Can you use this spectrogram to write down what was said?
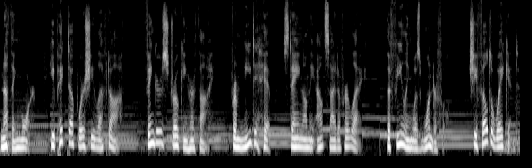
Nothing more. He picked up where she left off, fingers stroking her thigh, from knee to hip, staying on the outside of her leg. The feeling was wonderful. She felt awakened,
